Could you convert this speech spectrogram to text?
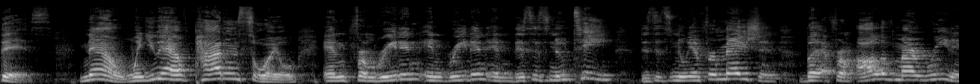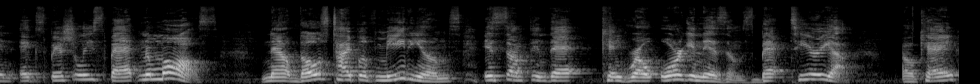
this. Now, when you have potting soil, and from reading and reading, and this is new tea, this is new information, but from all of my reading, especially sphagnum moss, now those type of mediums is something that can grow organisms, bacteria, Okay,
